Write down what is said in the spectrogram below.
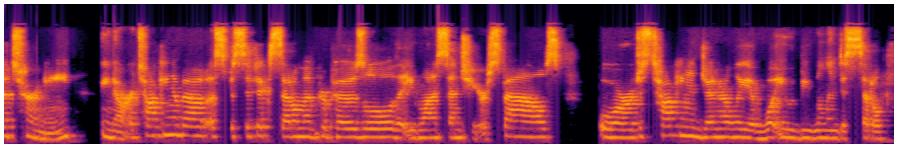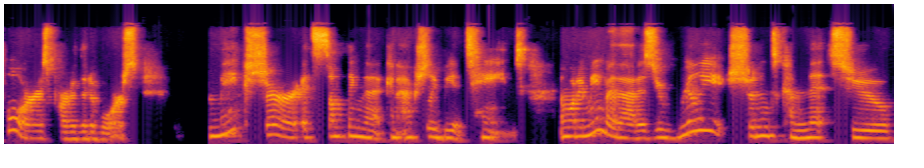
attorney, you know, are talking about a specific settlement proposal that you want to send to your spouse, or just talking in generally of what you would be willing to settle for as part of the divorce, make sure it's something that can actually be attained. And what I mean by that is you really shouldn't commit to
